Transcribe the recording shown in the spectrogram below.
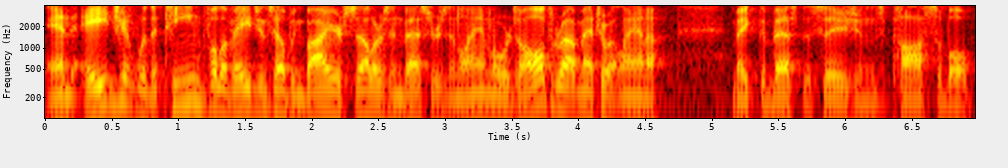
and agent with a team full of agents helping buyers, sellers, investors, and landlords all throughout Metro Atlanta make the best decisions possible.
